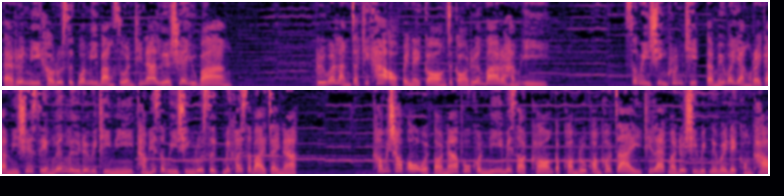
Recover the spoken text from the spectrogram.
แต่เรื่องนี้เขารู้สึกว่ามีบางส่วนที่น่าเหลือเชื่ออยู่บ้าง หรือว่าหลังจากที่ข้าออกไปในกองจะก่อเรื่องบ้าระห่ำอีสวีชิงครุ่นคิด แต่ไม่ว่าอย่างไรการมีชื่อเสียงเรื่องลือด้วยวิธีนี้ทำให้สวีชิงรู้สึกไม่ค่อยสบายใจนัก เขาไม่ชอบโอ้อวดต่อหน้าผู้คนนี่ไม่สอดคล้องกับความรู้ความเข้าใจที่แลกมาด้วยชีวิตในวัยเด็กของเขา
